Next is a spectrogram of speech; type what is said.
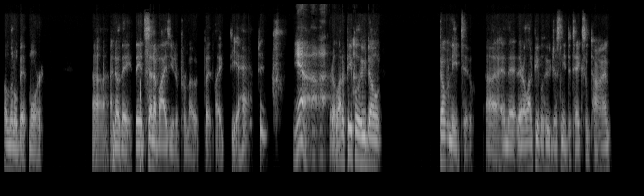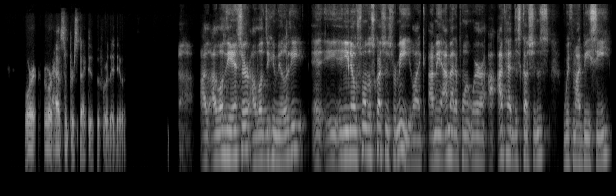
a little bit more uh, I know they they incentivize you to promote, but like, do you have to? Yeah, uh, there are a lot of people who don't don't need to, uh, and there, there are a lot of people who just need to take some time or or have some perspective before they do it. Uh, I, I love the answer. I love the humility. And, you know, it's one of those questions for me. Like, I mean, I'm at a point where I, I've had discussions with my BC,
